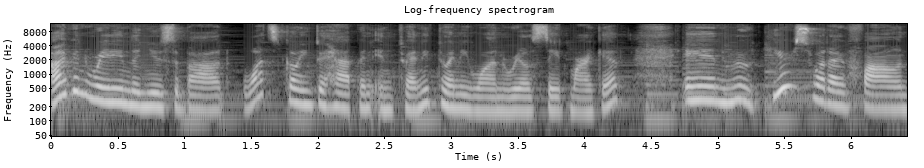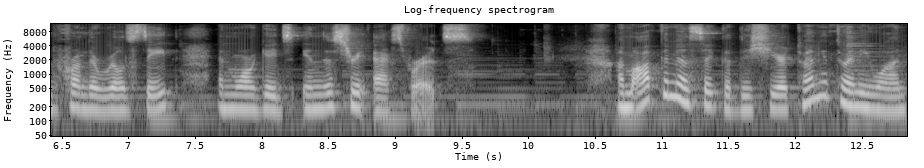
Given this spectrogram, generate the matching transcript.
I've been reading the news about what's going to happen in 2021 real estate market and here's what I found from the real estate and mortgage industry experts. I'm optimistic that this year, 2021,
